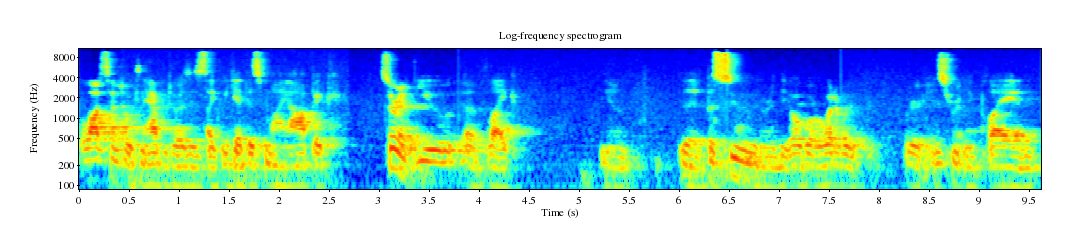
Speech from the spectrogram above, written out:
a lot of times what can happen to us is like we get this myopic sort of view of like you know the bassoon or the oboe or whatever instrument we play and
